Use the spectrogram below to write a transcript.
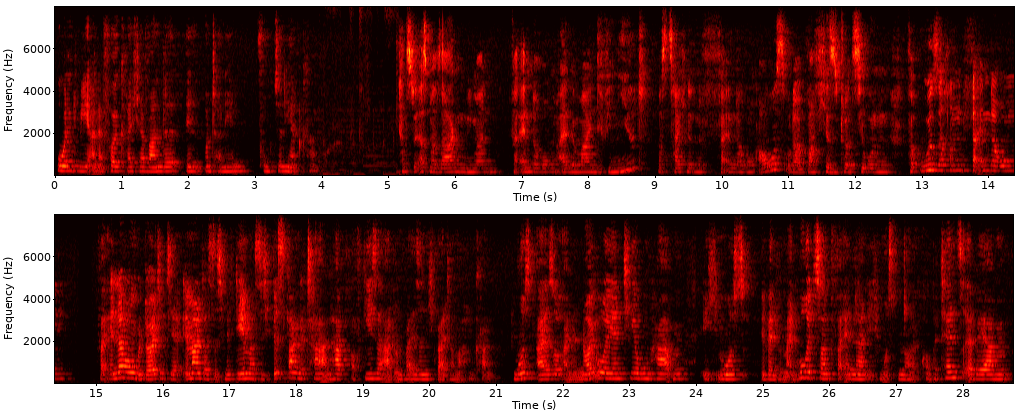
und wie ein erfolgreicher Wandel in Unternehmen funktionieren kann. Kannst du erstmal sagen, wie man Veränderungen allgemein definiert? Was zeichnet eine Veränderung aus oder welche Situationen verursachen Veränderungen? Veränderung bedeutet ja immer, dass ich mit dem, was ich bislang getan habe, auf diese Art und Weise nicht weitermachen kann. Ich muss also eine Neuorientierung haben, ich muss eventuell meinen Horizont verändern, ich muss eine neue Kompetenz erwerben.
